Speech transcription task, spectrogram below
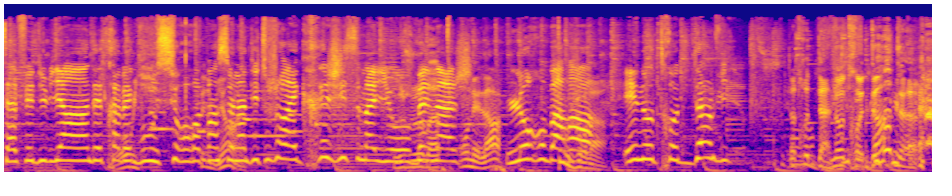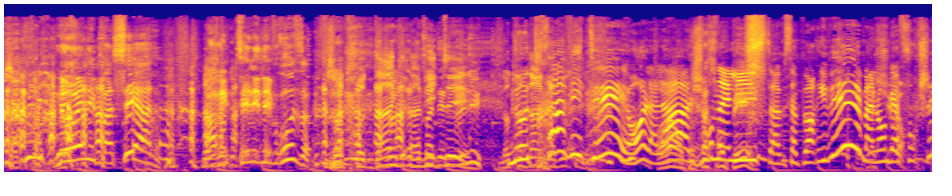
Ça fait du bien d'être avec oui. vous sur Europe fait 1 du ce lundi, toujours avec Régis Maillot, Ben. H. Laurent Barra et notre d'invité. Notre dinde. Notre dinde Noël est passé, Anne. Arrêtez les névroses. Notre dingue invité. Notre dingue invité, oh là là, Oh, journaliste, ça, ça peut arriver, ma langue a fourché.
